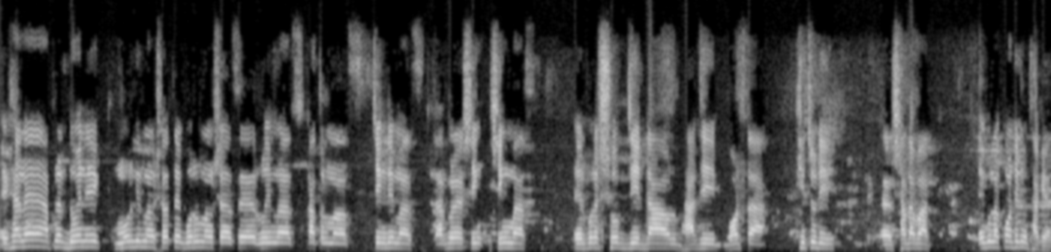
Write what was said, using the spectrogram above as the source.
এখানে আপনার দৈনিক মুরগির মাংস আছে, গরুর মাংস আছে, রুই মাছ, কাতল মাছ, চিংড়ি মাছ, তারপরে শিং- মাছ, এরপরে সবজি, ডাল, ভাজি, ভর্তা, খিচুড়ি সাদা ভাত, এগুলা কন্টিনিউ থাকে আর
